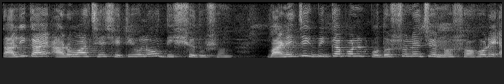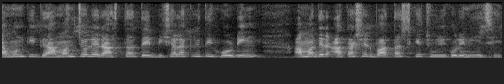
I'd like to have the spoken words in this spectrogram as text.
তালিকায় আরও আছে, সেটি হলো দৃশ্য দূষণ। বাণিজ্যিক বিজ্ঞাপনের প্রদর্শনের জন্য শহরে এমনকি গ্রামাঞ্চলে রাস্তাতে বিশালাকৃতি হোর্ডিং আমাদের আকাশের বাতাসকে চুরি করে নিয়েছে।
